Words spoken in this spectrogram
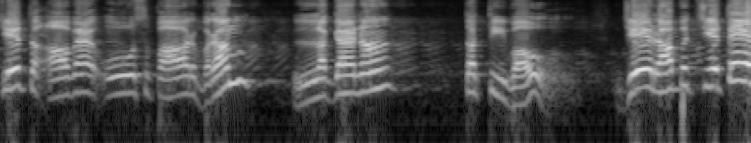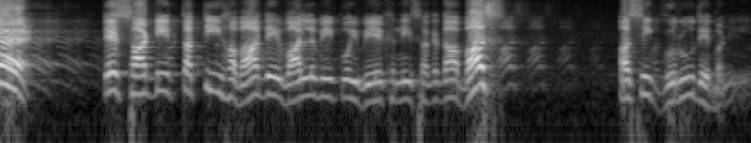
ਚਿਤ ਆਵੈ ਉਸ ਪਾਰ ਬ੍ਰਹਮ, ਲੱਗੈ ਨਾ ਤਤੀ ਵਾਓ। ਜੇ ਰੱਬ ਚੇਤੇ ਹੈ, ਤੇ ਸਾਡੀ ਤਤੀ ਹਵਾ ਦੇ ਵੱਲ ਵੀ ਕੋਈ ਵੇਖ ਨਹੀਂ ਸਕਦਾ। ਬਸ ਅਸੀਂ ਗੁਰੂ ਦੇ ਬਣੀਏ,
